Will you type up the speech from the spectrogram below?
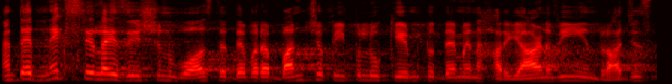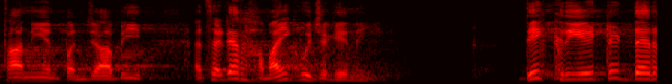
And their next realization was that there were a bunch of people who came to them in Haryanvi, in Rajasthani, and Punjabi and said, Yaar, hamai koi jagah nahi. They created their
